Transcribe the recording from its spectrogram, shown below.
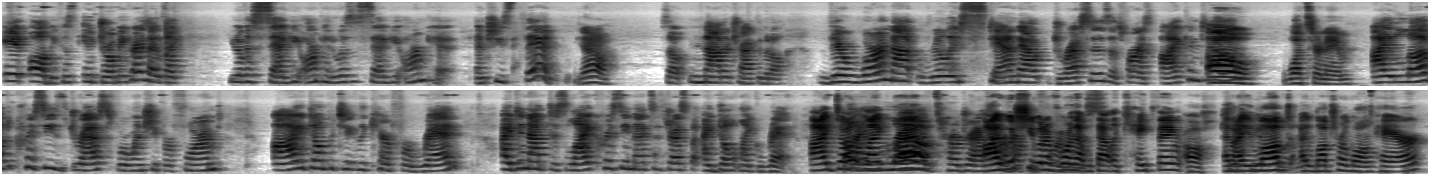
it all because it drove me crazy. I was like, you have a saggy armpit. Who has a saggy armpit? And she's thin. Yeah. So not attractive at all. There were not really standout dresses as far as I can tell. Oh, what's her name? I loved Chrissy's dress for when she performed. I don't particularly care for red. I did not dislike Chrissy Metz's dress, but I don't like red. I don't I like red. loved her dress. I wish her she would have worn that with that like cape thing. Oh, She and I loved I loved her long hair.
